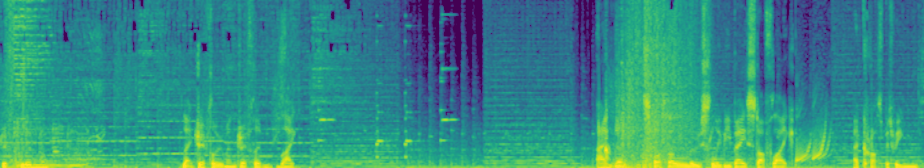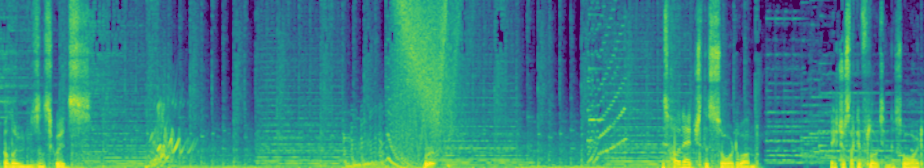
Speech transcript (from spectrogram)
Drifloon. Like Drifloon and Drifloon, like I think supposed to loosely be based off like a cross between balloons and squids. Is Honedge the sword one? It's just like a floating sword.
